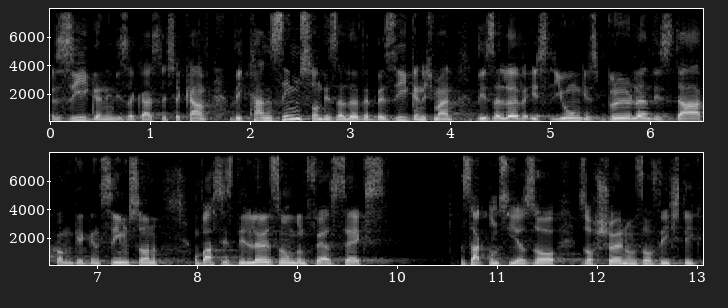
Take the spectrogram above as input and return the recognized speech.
siegen in dieser geistlichen Kampf? Wie kann Simpson diese Löwe besiegen? Ich meine, dieser Löwe ist jung, ist brüllend, ist da, kommt gegen Simpson. Und was ist die Lösung? Und Vers 6, sagt uns hier so, so schön und so wichtig,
